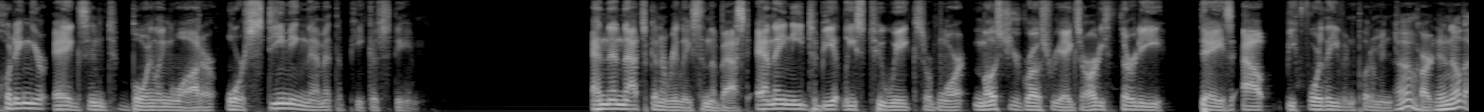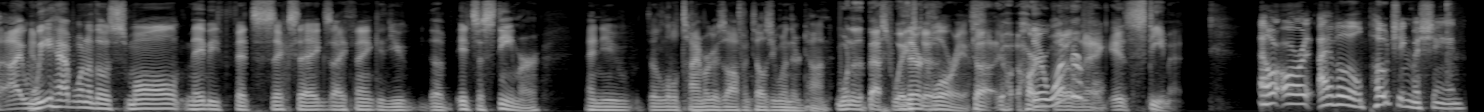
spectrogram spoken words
putting your eggs into boiling water or steaming them at the peak of steam and then that's going to release them the best. And they need to be at least two weeks or more. Most of your grocery eggs are already 30 days out before they even put them into Oh, a I carton. didn't know that. I, We have one of those small, maybe fits six eggs. I think you. The, it's a steamer, and you the little timer goes off and tells you when they're done. One of the best ways They're to, glorious. to hard They're boil wonderful. an egg is steam it. Or, or I have a little poaching machine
